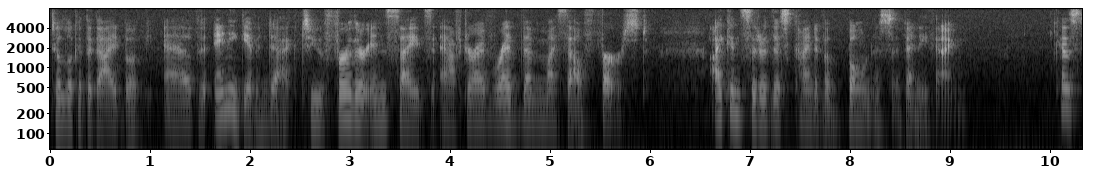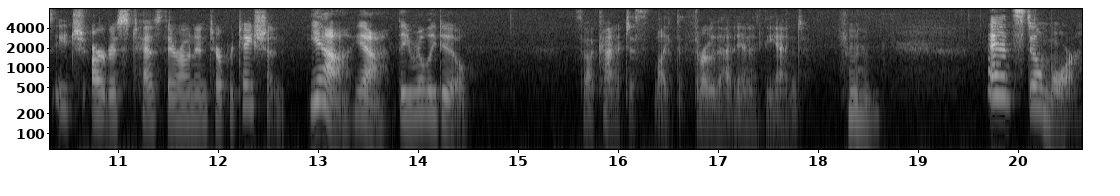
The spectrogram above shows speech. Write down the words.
to look at the guidebook of any given deck to further insights after I've read them myself first. I consider this kind of a bonus, if anything because each artist has their own interpretation. Yeah, yeah, they really do. So I kind of just like to throw that in at the end. and still more.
